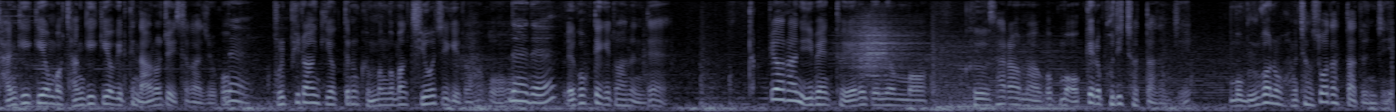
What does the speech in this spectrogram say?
단기 기억, 뭐 장기 기억 이렇게 나눠져 있어가지고 네. 불필요한 기억들은 금방금방 지워지기도 하고 네네. 왜곡되기도 하는데 특별한 이벤트 예를 들면 뭐 그 사람하고 뭐 어깨를 부딪혔다든지 뭐 물건을 왕창 쏟았다든지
